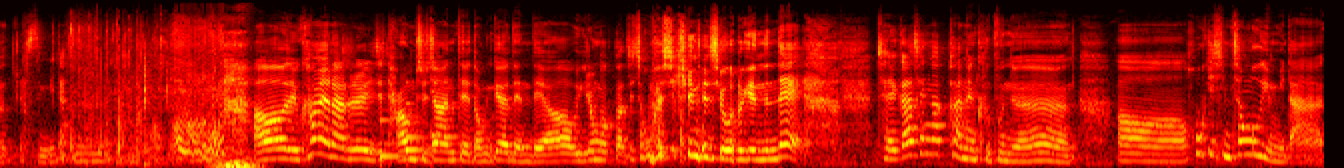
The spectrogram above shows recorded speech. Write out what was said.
넣어드렸습니다. 아, 이 카메라를 이제 다음 주자한테 넘겨야 된대요. 이런 것까지 정말 시키는지 모르겠는데 제가 생각하는 그분은 어, 호기심 천국입니다.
